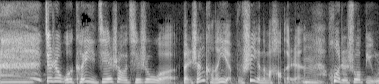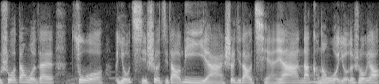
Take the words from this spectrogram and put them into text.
就是我可以接受，其实我本身可能也不是一个那么好的人，嗯或者说，比如说，当我在做，尤其涉及到利益啊，涉及到钱呀，那可能我有的时候要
